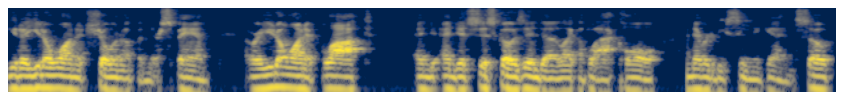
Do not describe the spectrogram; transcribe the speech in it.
you know, you don't want it showing up in their spam or you don't want it blocked and and it just goes into like a black hole, never to be seen again. So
